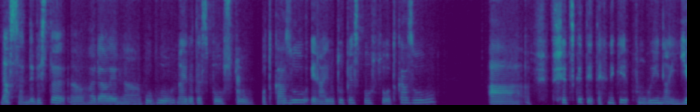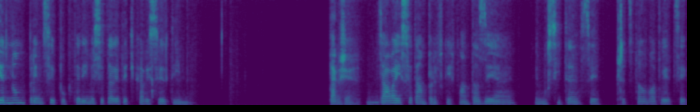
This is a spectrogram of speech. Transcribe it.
Zase, kdybyste eh, hledali na Google, najdete spoustu odkazů, i na YouTube je spoustu odkazů a všechny ty techniky fungují na jednom principu, který my si tady teďka vysvětlíme. Takže dávají se tam prvky fantazie, vy musíte si představovat věci,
